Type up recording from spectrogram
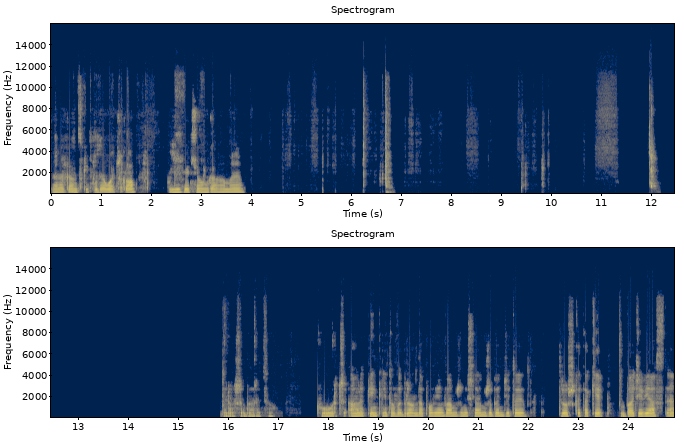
Eleganckie pudełeczko i wyciągamy. Proszę bardzo. Kurczę, ale pięknie to wygląda. Powiem wam, że myślałem, że będzie to troszkę takie badziewiaste,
